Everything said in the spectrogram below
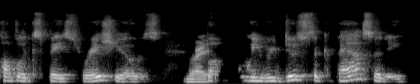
public space ratios. Right. But we reduce the capacity,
